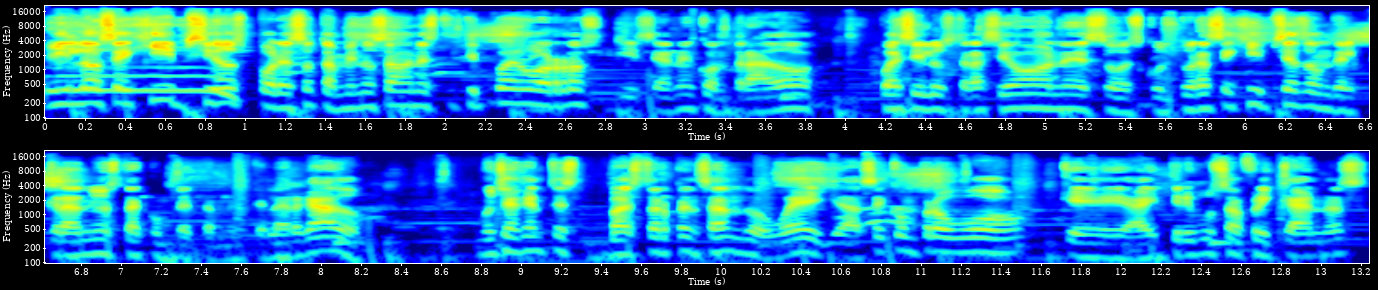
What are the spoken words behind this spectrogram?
Y los egipcios por eso también usaban este tipo de gorros y se han encontrado pues ilustraciones o esculturas egipcias donde el cráneo está completamente alargado. Mucha gente va a estar pensando, güey, ya se comprobó que hay tribus africanas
